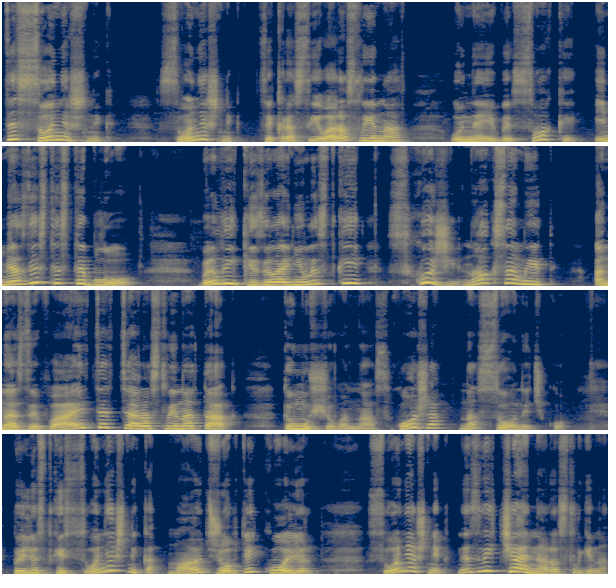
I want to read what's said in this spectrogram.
це соняшник. Соняшник це красива рослина. У неї високе і м'язисте стебло. Великі зелені листки схожі на оксамит. А називається ця рослина так, тому що вона схожа на сонечко. Пелюстки соняшника мають жовтий колір. Соняшник незвичайна рослина.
